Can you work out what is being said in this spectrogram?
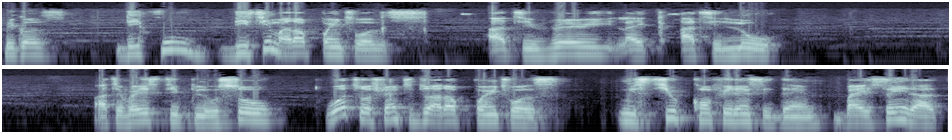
because the team, the team at that point was at a very like at a low, at a very steep low. So what he was trying to do at that point was instill confidence in them by saying that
